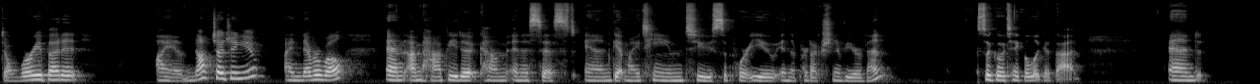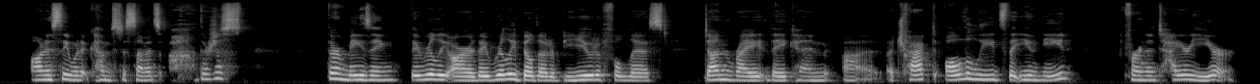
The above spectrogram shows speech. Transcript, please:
don't worry about it. I am not judging you. I never will. And I'm happy to come and assist and get my team to support you in the production of your event. So go take a look at that. And honestly, when it comes to summits, ah, they're just, they're amazing. They really are. They really build out a beautiful list. Done right, they can uh, attract all the leads that you need for an entire year.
